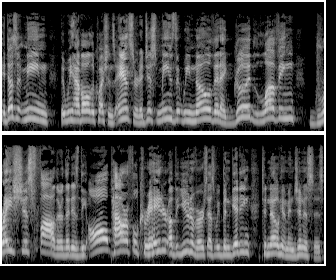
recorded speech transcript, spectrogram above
It doesn't mean that we have all the questions answered. It just means that we know that a good, loving, gracious Father that is the all powerful creator of the universe, as we've been getting to know him in Genesis,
